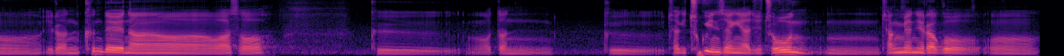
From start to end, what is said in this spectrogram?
어, 이런 큰 대회 나와서 그 어떤 그 자기 축구 인생에 아주 좋은 음, 장면이라고 어,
